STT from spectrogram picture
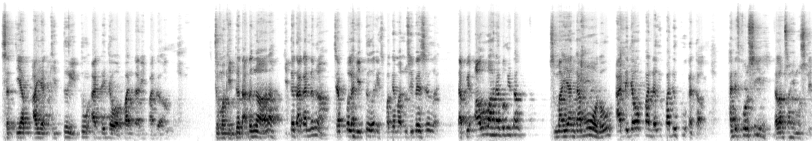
setiap ayat kita itu ada jawapan daripada Allah. Cuma kita tak dengar lah. Kita tak akan dengar. Siapalah kita ni sebagai manusia biasa. Kan? Tapi Allah dah beritahu. Sembahyang kamu tu ada jawapan daripada ku kata Allah. Hadis kursi ni dalam sahih Muslim.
